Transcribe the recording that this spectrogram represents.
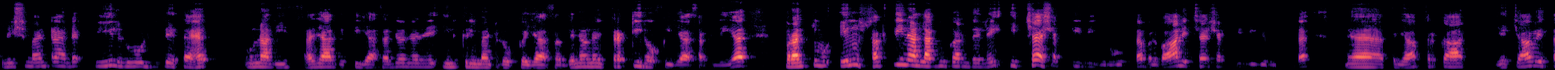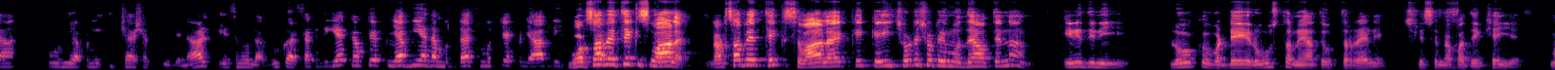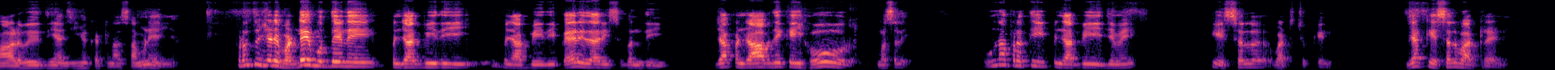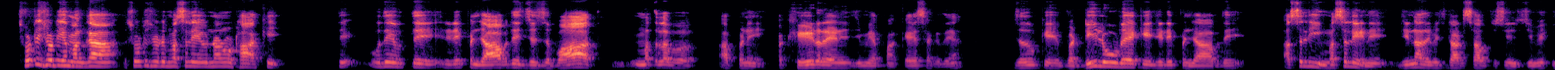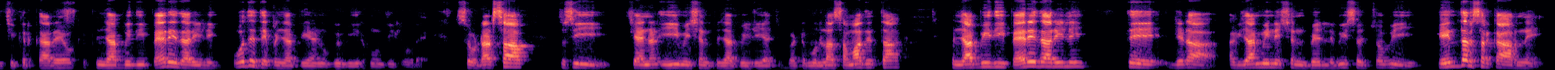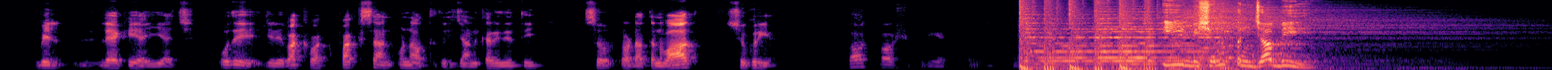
ਪਨਿਸ਼ਮੈਂਟ ਐਂਡ ਅਪੀਲ ਰੂਲਸ ਦੇ ਤਹਿਤ ਉਹਨਾਂ ਦੀ ਸਜ਼ਾ ਦਿੱਤੀ ਜਾ ਸਕਦੀ ਹੈ। ਉਹਨਾਂ ਦੇ ਇਨਕਰੀਮੈਂਟ ਰੋਕੇ ਜਾ ਸਕਦੇ ਨੇ ਉਹਨਾਂ ਦੀ ਤਰੱਕੀ ਰੋਕੀ ਜਾ ਸਕਦੀ ਹੈ। ਪਰੰਤੂ ਇਹਨੂੰ ਸਖਤੀ ਨਾਲ ਲਾਗੂ ਕਰਨ ਦੇ ਲਈ ਇੱਛਾ ਸ਼ਕਤੀ ਦੀ ਜ਼ਰੂਰਤ ਹੈ, ਬਲਵਾਨ ਇੱਛਾ ਸ਼ਕਤੀ ਦੀ ਜ਼ਰੂਰਤ ਹੈ। ਪੰਜਾਬ ਸਰਕਾਰ ਜੇ ਚਾਹਵੇ ਤਾਂ ਪੂਰੀ ਆਪਣੀ ਇੱਛਾ ਸ਼ਕਤੀ ਦੇ ਨਾਲ ਇਸ ਨੂੰ ਲਾਗੂ ਕਰ ਸਕਦੀ ਹੈ, ਕਿਉਂਕਿ ਪੰਜਾਬੀਆਂ ਦਾ ਮੁੱਦਾ ਸਮੁੱਚੇ ਪੰਜਾਬ ਦੀ ਡਾਕਟਰ ਸਾਹਿਬ, ਇੱਥੇ ਇੱਕ ਸਵਾਲ ਹੈ। ਡਾਕਟਰ ਸਾਹਿਬ, ਇੱਥੇ ਇੱਕ ਸਵਾਲ ਹੈ ਕਿ ਕਈ ਛੋਟੇ ਛੋਟੇ ਮੁੱਦਿਆਂ ਉੱਤੇ ਨਾ ਇਨੀ ਦਿਨੀ ਲੋਕ ਵੱਡੇ ਰੋਸ ਧਰਨਿਆਂ ਤੇ ਉਤਰ ਰਹੇ ਨੇ। ਪਿਛਲੇ ਸਮੇਂ ਆਪਾਂ ਦੇਖਿਆ ਹੀ ਹੈ, ਮਾਲਵੇ ਦੀਆਂ ਅਜਿਹੀਆਂ ਘਟਨਾ ਸਾਹਮਣੇ ਆਈਆਂ। ਪਰੰਤੂ ਜਿਹੜੇ ਵੱਡੇ ਮੁੱਦੇ ਨੇ, ਪੰਜਾਬੀ ਦੀ ਪੰਜਾਬੀ ਦੀ ਪਹਿਰੇਦਾਰੀ ਸੰਬੰਧੀ ਜਾਂ ਪੰਜਾਬ ਦੇ ਕਈ ਹੋਰ ਮਸਲੇ, ਉਹਨਾਂ ਪ੍ਰਤੀ ਪੰਜਾਬੀ ਜਿਵੇਂ ਘੇਸਲ ਵੱਟ ਚੁੱਕੇ ਨੇ ਜਾਂ ਘੇਸਲ ਵੱਟ ਰਹੇ ਨੇ। ਛੋਟੇ ਛੋਟੀਆਂ ਮੰਗਾਂ ਛੋਟੇ ਛੋਟੇ ਮਸਲੇ ਉਹਨਾਂ ਨੂੰ ਉਠਾ ਕੇ ਤੇ ਉਹਦੇ ਉੱਤੇ ਜਿਹੜੇ ਪੰਜਾਬ ਦੇ ਜਜ਼ਬਾਤ ਮਤਲਬ ਆਪਣੇ ਅਖੇੜ ਰਹੇ ਨੇ, ਜਿਵੇਂ ਆਪਾਂ ਕਹਿ ਸਕਦੇ ਹਾਂ, ਜਦੋਂ ਕਿ ਵੱਡੀ ਲੋੜ ਹੈ ਕਿ ਜਿਹੜੇ ਪੰਜਾਬ ਦੇ ਅਸਲੀ ਮਸਲੇ ਨੇ, ਜਿਨ੍ਹਾਂ ਦੇ ਵਿੱਚ ਡਾਕਟਰ ਸਾਹਿਬ ਤੁਸੀਂ ਜਿਵੇਂ ਜ਼ਿਕਰ ਕਰ ਰਹੇ ਹੋ ਕਿ ਪੰਜਾਬੀ ਦੀ ਪਹਿਰੇਦਾਰੀ ਲਈ ਉਹਦੇ ਤੇ ਪੰਜਾਬੀਆਂ ਨੂੰ ਗੰਭੀਰ ਹੋਣ ਦੀ ਲੋੜ ਹੈ। ਸੋ ਡਾਕਟਰ ਸਾਹਿਬ, ਤੁਸੀਂ channel e E mission Punjabi ਲਈ ਅੱਜ ਵੱਡਮੁੱਲਾ ਸਮਾਂ ਦਿੱਤਾ। ਪੰਜਾਬੀ ਦੀ ਪਹਿਰੇਦਾਰੀ ਲਈ ਤੇ ਜਿਹੜਾ ਐਗਜ਼ਾਮੀਨੇਸ਼ਨ ਬਿੱਲ 2024 ਕੇਂਦਰ ਸਰਕਾਰ ਨੇ ਬਿੱਲ ਲੈ ਕੇ ਆਈ ਹੈ ਅੱਜ, ਉਹਦੇ ਜਿਹੜੇ ਵੱਖ-ਵੱਖ ਪੱਖ ਸਨ, ਉਹਨਾਂ ਉੱਤੇ ਤੁਸੀਂ ਜਾਣਕਾਰੀ ਦਿੱਤੀ। ਸੋ ਤੁਹਾਡਾ ਧੰਨਵਾਦ, ਸ਼ੁਕਰੀਆ। ਬਹੁਤ ਬਹੁਤ ਸ਼ੁਕਰੀਆ ਈ ਮਿਸ਼ਨ ਪੰਜਾਬੀ।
